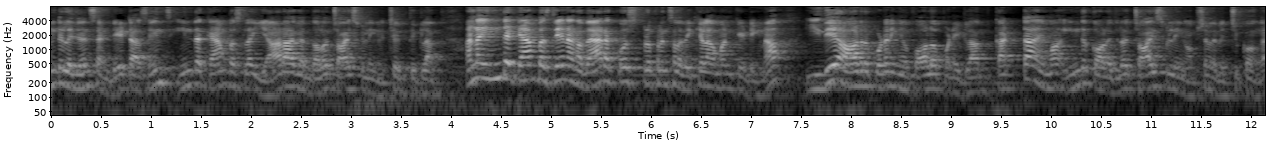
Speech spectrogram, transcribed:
intelligence and data science இந்த கேம்பஸில் யாராக இருந்தாலும் சாய்ஸ் ஃபில்லிங் வச்சு எடுத்துக்கலாம். ஆனால் இந்த கேம்பஸ்லேயே நாங்கள் வேற கோர்ஸ் ப்ரிஃபரன்ஸில் வைக்கலாமான்னு கேட்டிங்கன்னா இதே ஆர்டர் கூட நீங்கள் ஃபாலோ பண்ணிக்கலாம். கட்டாயமாக இந்த காலேஜில் சாய்ஸ் ஃபில்லிங் ஆப்ஷனில் வச்சுக்கோங்க.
